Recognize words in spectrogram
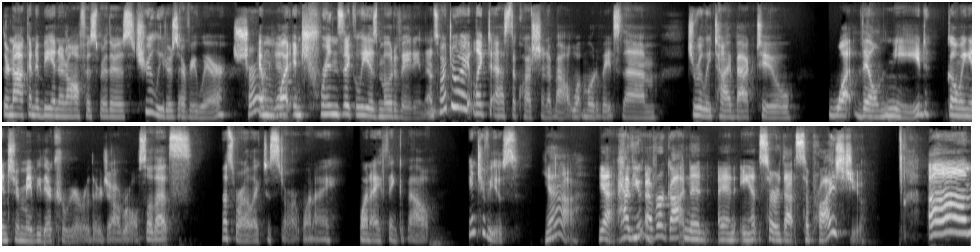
they're not going to be in an office where there's cheerleaders everywhere. Sure. And yeah. what intrinsically is motivating them. So I do like to ask the question about what motivates them to really tie back to what they'll need going into maybe their career or their job role. So that's that's where I like to start when I when I think about interviews. Yeah. Yeah. Have you ever gotten an, an answer that surprised you? Um,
